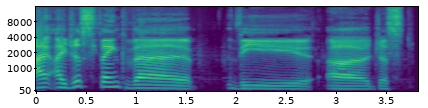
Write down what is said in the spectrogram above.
I I just think that the uh just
